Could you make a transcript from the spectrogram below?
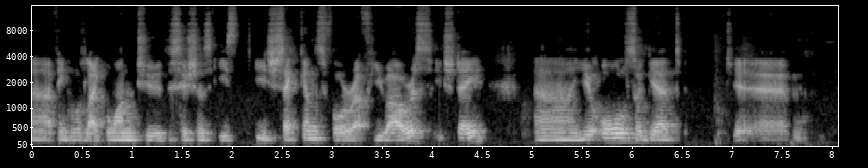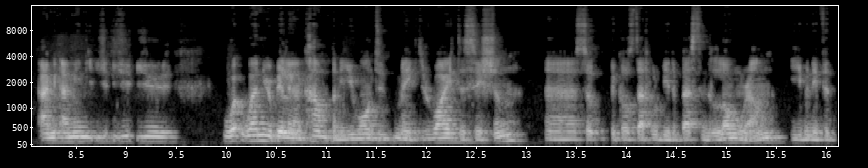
Uh, I think it was like one, two decisions each, each seconds for a few hours each day. Uh, you also get uh, I mean, I mean, you, you when you're building a company, you want to make the right decision, uh, so because that will be the best in the long run, even if it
